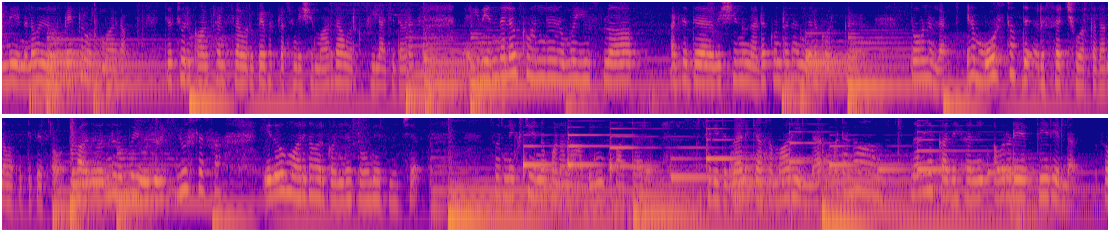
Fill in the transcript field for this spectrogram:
வந்து என்னென்னா இது ஒரு பேப்பர் ஒர்க் மாதிரி தான் ஜஸ்ட் ஒரு கான்ஃபரன்ஸில் ஒரு பேப்பர் ப்ரெசன்டேஷன் மாதிரி தான் அவருக்கு ஃபீல் ஆச்சு தவிர இது எந்த அளவுக்கு வந்து ரொம்ப யூஸ்ஃபுல்லாக அடுத்தடுத்த விஷயங்கள் நடக்குன்றது அந்த ஒரு தோணலை. ஏன்னா மோஸ்ட் ஆஃப் த ரிசர்ச் ஒர்க்கை தான் நம்ம பற்றி பேசுகிறோம் அது வந்து ரொம்ப யூஸ்லெஸ்ஸாக ஏதோ மாதிரி தான் அவருக்கு வந்து தோணி இருந்துச்சு ஸோ நெக்ஸ்ட் என்ன பண்ணலாம் அப்படின்னு பார்த்தாரு. சரி இது வேலைக்காகிற மாதிரி இல்லை. பட் ஆனால் நிறைய கதைகள் அவருடைய பீரியடில் ஸோ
